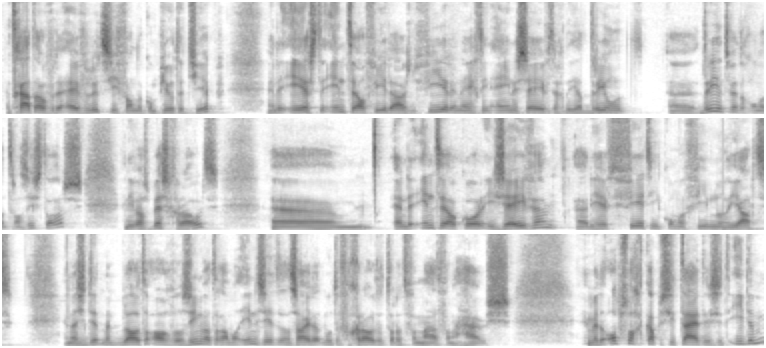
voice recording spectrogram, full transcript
Het gaat over de evolutie van de computerchip. En de eerste Intel 4004 in 1971 die had 300, 2300 transistors en die was best groot. Um, en de Intel Core i7 uh, die heeft 14,4 miljard. En als je dit met blote oog wil zien wat er allemaal in zit, dan zou je dat moeten vergroten tot het formaat van een huis. En met de opslagcapaciteit is het idem. Uh,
